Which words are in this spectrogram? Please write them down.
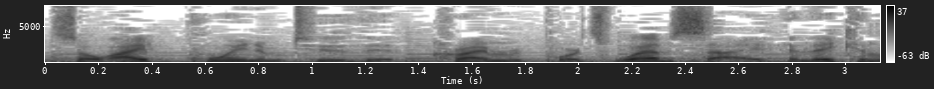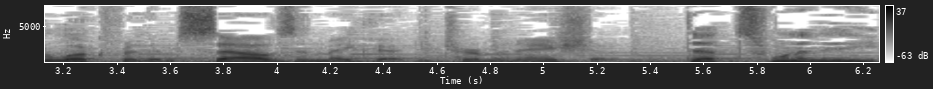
So I point them to the Crime Reports website and they can look for themselves and make that determination. That's one of the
